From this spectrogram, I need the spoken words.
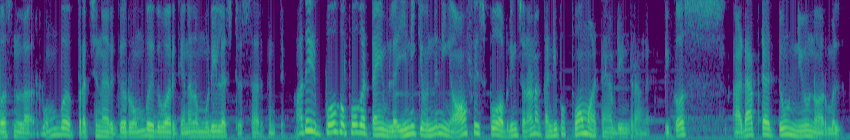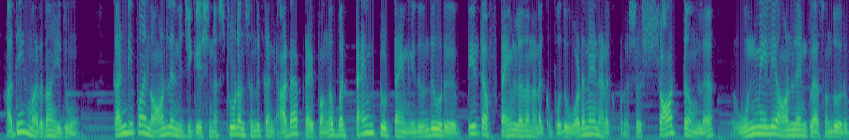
பர்சனலாக ரொம்ப பிரச்சனை இருக்குது ரொம்ப இதுவாக இருக்குது என்னால் முடியல ஸ்ட்ரெஸ்ஸாக இருக்குன்ட்டு. அதே போக போக டைம் டைமில் இன்னைக்கு வந்து நீங்கள் ஆஃபீஸ் போ அப்படின்னு சொன்னால் நான் கண்டிப்பாக போக மாட்டேன் அப்படின்றாங்க. Because adapted to new normal அதே மாதிரி தான் இதுவும். கண்டிப்பாக இந்த ஆன்லைன் எஜுகேஷனை ஸ்டூடெண்ட்ஸ் வந்து கண் அடாப்ட் ஆயிப்பாங்க. பட் டைம் டு டைம் இது வந்து ஒரு பீரியட் ஆஃப் டைமில் தான் நடக்க போகுது. உடனே நடக்க போகுது. ஸோ ஷார்ட் டேர்மில் உண்மையிலேயே ஆன்லைன் கிளாஸ் வந்து ஒரு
